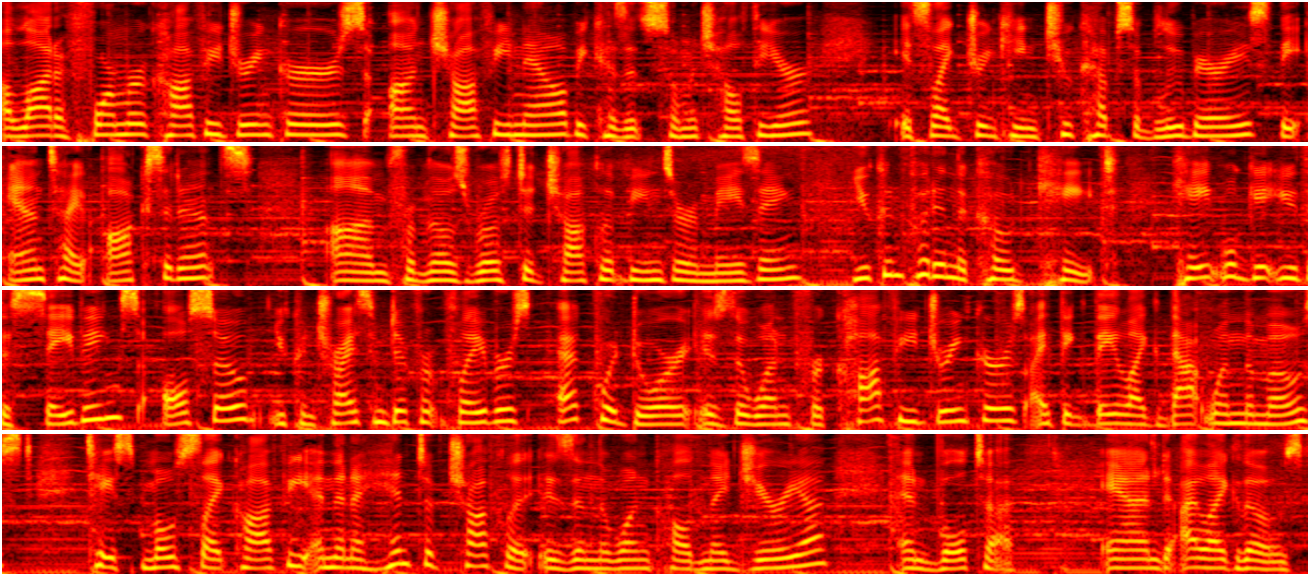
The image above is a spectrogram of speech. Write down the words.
a lot of former coffee drinkers on Choffy now because it's so much healthier. It's like drinking two cups of blueberries. The antioxidants um, from those roasted chocolate beans are amazing. You can put in the code KATE. Kate will get you the savings. Also, you can try some different flavors. Ecuador is the one for coffee drinkers. I think they like that one the most. Tastes most like coffee. And then a hint of chocolate is in the one called Nigeria and Volta and I like those.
